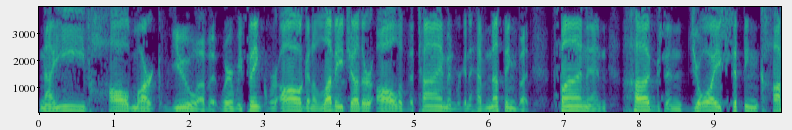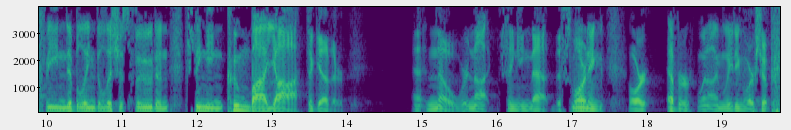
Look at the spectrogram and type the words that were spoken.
naive hallmark view of it, where we think we're all going to love each other all of the time and we're going to have nothing but fun and hugs and joy, sipping coffee, nibbling delicious food, and singing kumbaya together. Uh, no, we're not singing that this morning or ever when I'm leading worship.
